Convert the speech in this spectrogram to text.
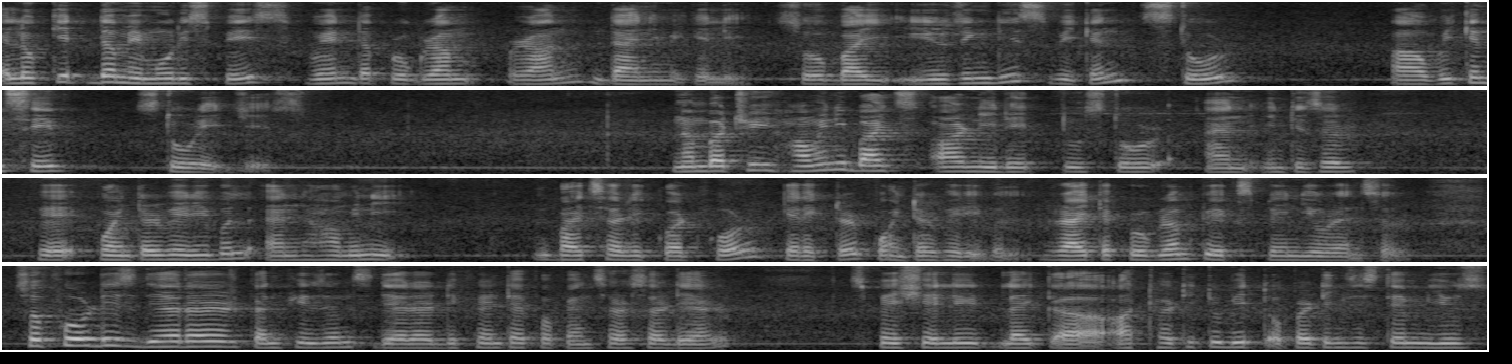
allocate the memory space when the program run dynamically. So by using this we can store uh, we can save storages. Number three how many bytes are needed to store an integer pointer variable and how many bytes are required for character pointer variable? Write a program to explain your answer. So for this there are confusions there are different type of answers are there. Especially like uh, a 32 bit operating system use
